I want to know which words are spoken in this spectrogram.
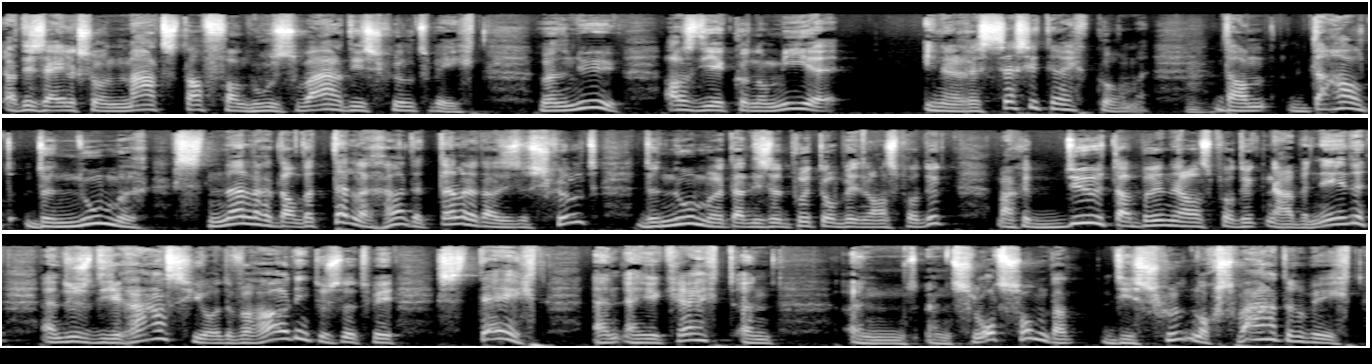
dat is eigenlijk zo'n maatstaf van hoe zwaar die schuld weegt. Wel nu, als die economieën in een recessie terechtkomen... Mhm. dan daalt de noemer sneller dan de teller. Hè? De teller, dat is de schuld. De noemer, dat is het bruto binnenlands product. Maar je duwt dat binnenlands product naar beneden. En dus die ratio, de verhouding tussen de twee, stijgt. En, en je krijgt een een, een slotsom dat die schuld nog zwaarder weegt.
